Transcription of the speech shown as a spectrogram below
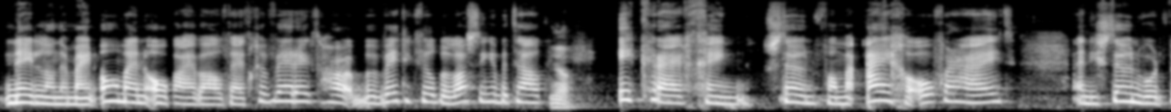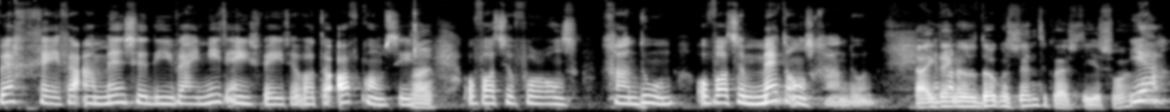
Nederlander. mijn oma en opa hebben altijd gewerkt... weet ik veel, belastingen betaald. Ja. Ik krijg geen steun van mijn eigen overheid. En die steun wordt weggegeven aan mensen die wij niet eens weten wat de afkomst is. Nee. Of wat ze voor ons gaan doen. Of wat ze met ons gaan doen. Ja, ik denk dat het ook een centenkwestie is hoor. Ja.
